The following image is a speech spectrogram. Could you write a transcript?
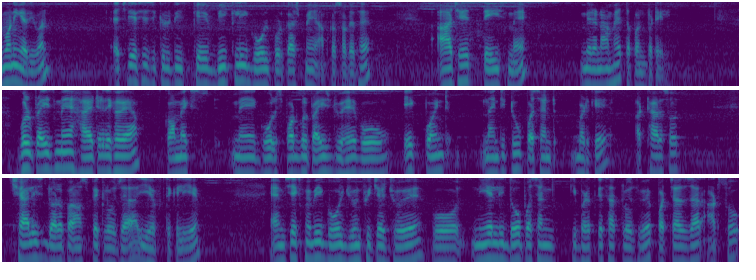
morning everyone H D F C securities के वीकली गोल्ड पॉडकास्ट में आपका स्वागत है। आज है तेईस मई। मेरा नाम है तपन पटेल। गोल्ड प्राइस में हाई ट्रेड देखा गया। कॉमेक्स में गोल्ड स्पॉट गोल्ड प्राइस जो है वो एक पॉइंट नाइन्टी टू परसेंट बढ़ के अट्ठारह सौ छियालीस डॉलर पर आउंस पे क्लोज आया ये हफ़्ते के लिए। एम सी एक्स में भी गोल्ड जून फीचर जो है वो नियरली दो परसेंट की बढ़त के साथ क्लोज हुए, पचास हज़ार आठ सौ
